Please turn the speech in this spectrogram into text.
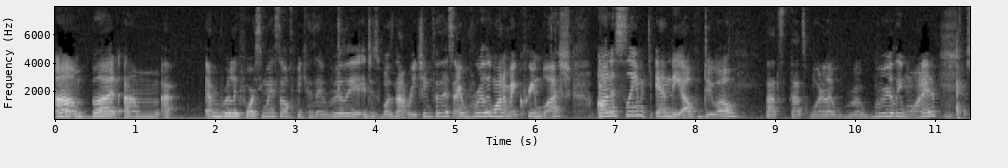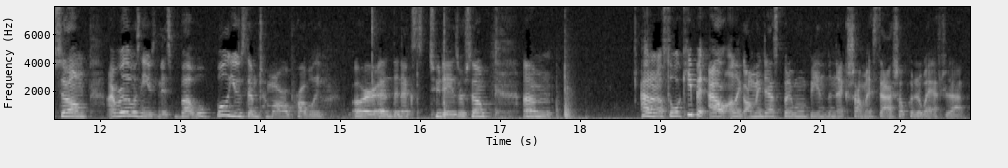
Um but um I, I'm really forcing myself because I really just was not reaching for this. I really wanted my cream blush, honestly, and the e.l.f. Duo. That's that's what I really wanted. So I really wasn't using this but we'll, we'll use them tomorrow probably or in the next two days or so. Um, I don't know. So we'll keep it out like on my desk, but it won't be in the next shot my stash. I'll put it away after that.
